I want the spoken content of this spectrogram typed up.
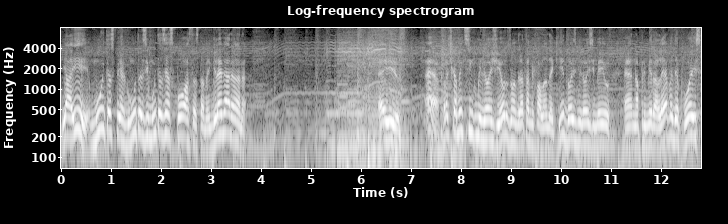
E aí, muitas perguntas e muitas respostas também. Guilherme Arana. É isso. É, praticamente 5 milhões de euros, o André tá me falando aqui, 2 milhões e meio é, na primeira leva, depois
